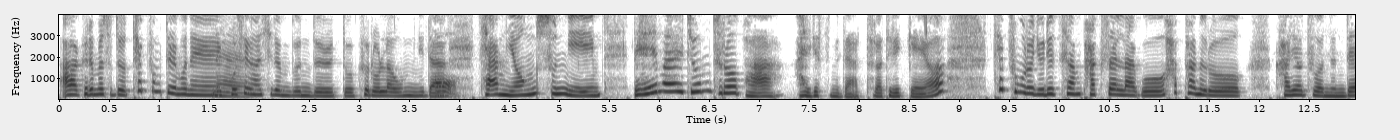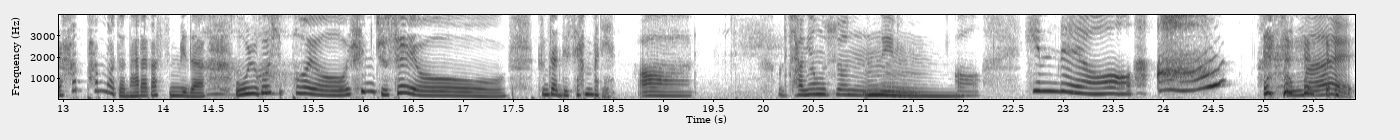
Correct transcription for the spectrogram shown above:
아 그러면서도 태풍 때문에 네. 고생하시는 분들 또 글 올라옵니다. 어. 장영수님 내 말 좀 들어봐. 알겠습니다. 들어드릴게요. 태풍으로 유리창 박살나고 합판으로 가려두었는데 합판마저 날아갔습니다. 울고 싶어요. 힘 주세요. 금잔디 씨 한마디. 아 우리 장영수님 음. 어. 힘내요. 아! 정말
